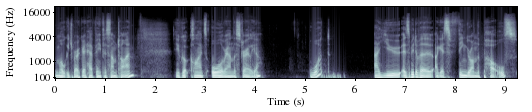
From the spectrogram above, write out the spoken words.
mortgage broker, have been for some time. You've got clients all around Australia. What are you, as a bit of a, I guess, finger on the pulse,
